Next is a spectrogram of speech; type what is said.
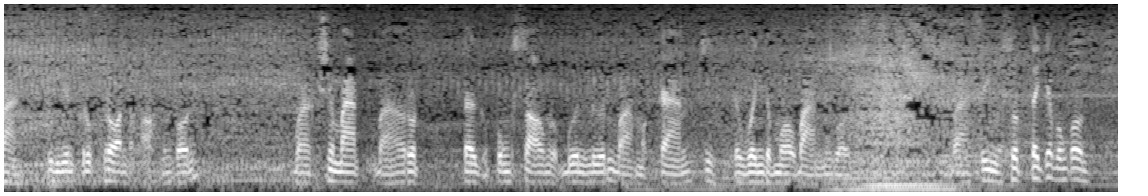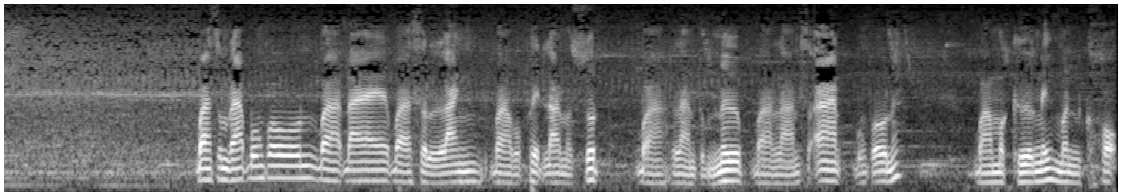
បាទគឺមានគ្រប់គ្រាន់ទាំងអស់បងប្អូនបាទខ្ញុំបាទបាទរត់ទៅកំពង់សោមលបឿនលឿនបាទមកកានជិះទៅវិញទៅមកបានបងប្អូនបាទស៊ីមកសុទ្ធតិចហ៎បងប្អូនបាទសម្រាប់បងប្អូន បាទដែលបាទស្រឡាញ់បាទប្រភេទឡានមកសុទ្ធបាទឡានទំនើបបាទឡានស្អាតបងប្អូនណាបាទមួយគ្រឿងនេះมันខក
